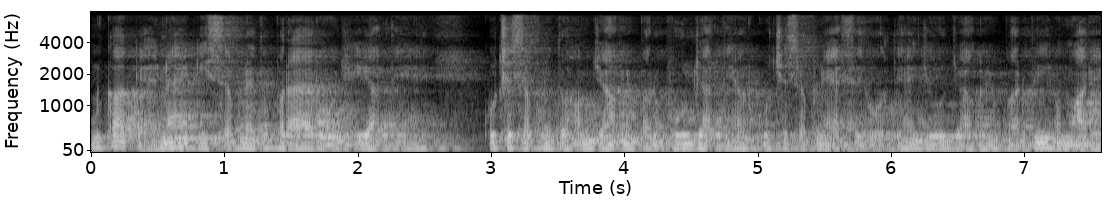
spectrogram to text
उनका कहना है कि सपने तो प्राय रोज ही आते हैं कुछ सपने तो हम जागने पर भूल जाते हैं और कुछ सपने ऐसे होते हैं जो जागने पर भी हमारे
